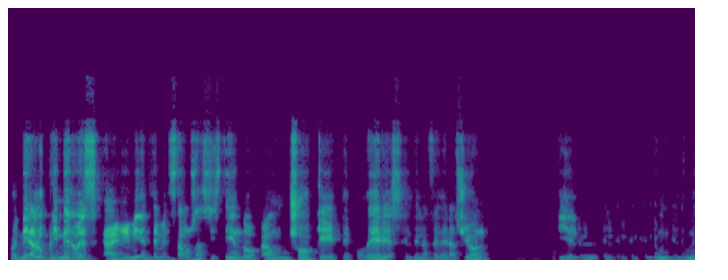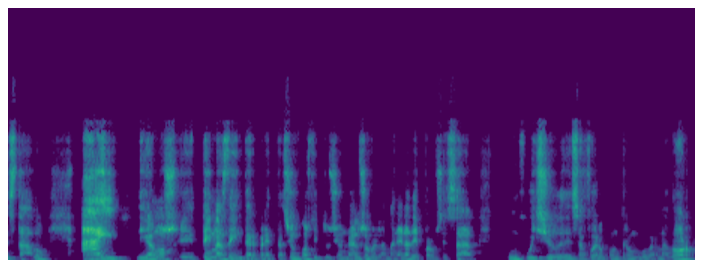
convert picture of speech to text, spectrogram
Pues mira, lo primero es, ah, evidentemente estamos asistiendo a un choque de poderes, el de la federación y el, de, un, Estado. Hay, digamos, eh, temas de interpretación constitucional sobre la manera de procesar un juicio de desafuero contra un gobernador.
